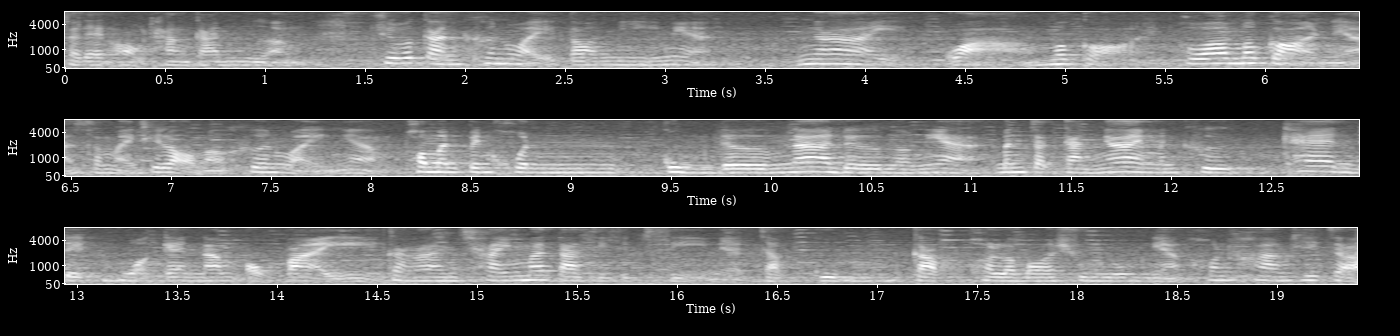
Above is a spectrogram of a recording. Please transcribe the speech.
แสดงออกทางการเมืองเชื่อว่าการเคลื่อนไหวตอนนี้เนี่ย ง่ายกว่าเมื่อก่อน เพราะว่าเมื่อก่อนเนี่ยสมัยที่เราออกมาเคลื่อนไหวเนี่ยพอมันเป็นคนกลุ่มเดิมหน้าเดิมแล้วเนี่ยมันจัดการง่ายมันคือแค่เด็ดหัวแกนนำออกไป การใช้มาตรา 44 เนี่ยจับกลุ่มกับพรบชุมนุมเนี่ยค่อนข้างที่จะ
